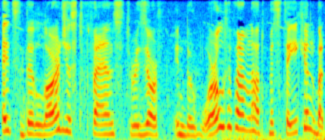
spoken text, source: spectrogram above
It's the largest fenced reserve in the world if I'm not mistaken, but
